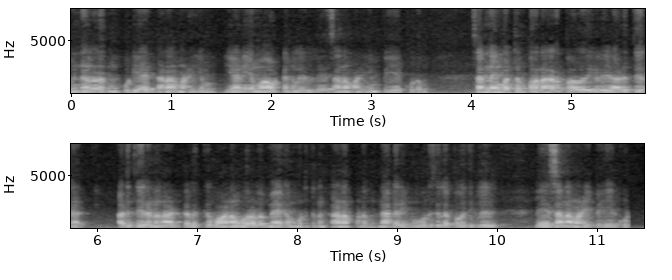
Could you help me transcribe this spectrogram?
மின்னலுடன் கூடிய கனமழையும் ஏனைய மாவட்டங்களில் லேசான மழையும் பெய்யக்கூடும். சென்னை மற்றும் புறநகர் பகுதிகளில் அடுத்த இர- அடுத்த இரண்டு நாட்களுக்கு வானம் ஓரளவு மேகமூட்டத்துடன் காணப்படும். நகரின் ஒரு சில பகுதிகளில் லேசான மழை பெய்யக்கூடும்.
